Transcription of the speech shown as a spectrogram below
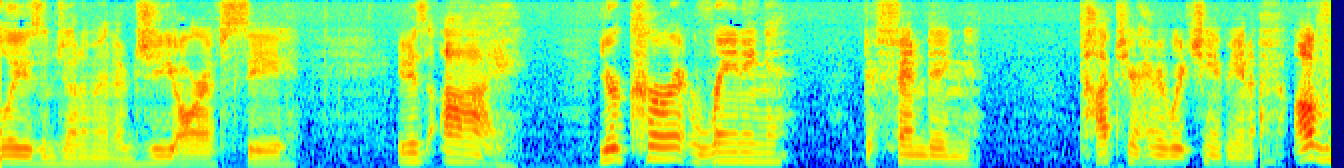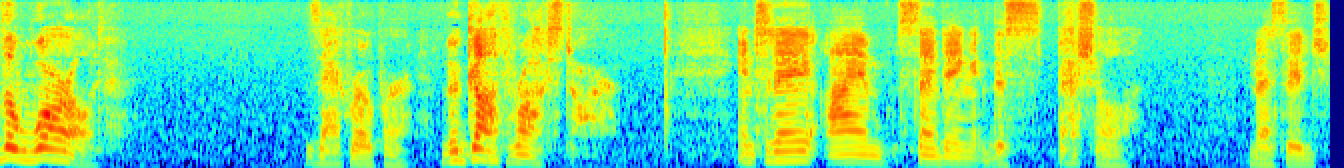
ladies and gentlemen of GRFC. It is I, your current reigning, defending, top tier heavyweight champion of the world, Zack Roper, the goth rock star. And today I am sending this special message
